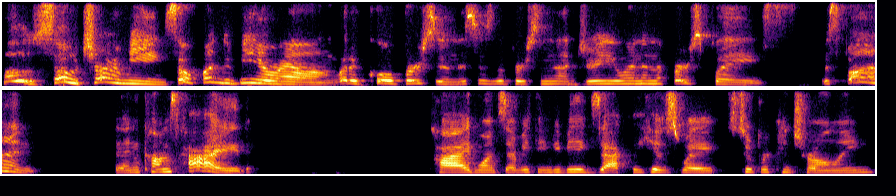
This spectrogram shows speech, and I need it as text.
Oh, so charming, so fun to be around. What a cool person. This is the person that drew you in in the first place. It was fun. Then comes Hyde. Hyde wants everything to be exactly his way, super controlling.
